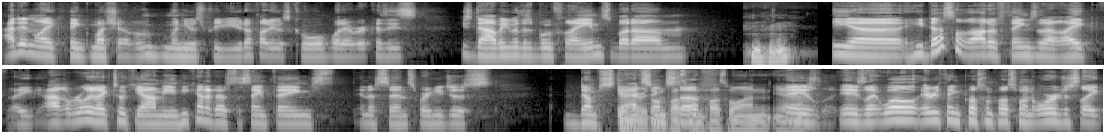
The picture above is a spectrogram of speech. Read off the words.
I didn't like think much of him when he was previewed. I thought he was cool, whatever, because he's he's Dabi with his blue flames. But um, hmm he uh he does a lot of things that I like. Like I really like Tokoyami, and he kind of does the same things in a sense where he just dumps stats on plus stuff. one plus one. Yeah, Yeah. he's, yeah, he's like, well, everything plus one plus one, or just like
